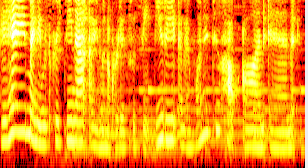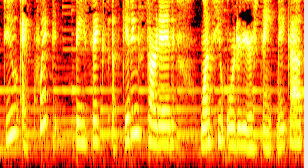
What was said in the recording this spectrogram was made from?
Hey, hey, my name is Christina. I am an artist with Seint Beauty, and I wanted to hop on and do a quick basics of getting started once you order your Seint makeup,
